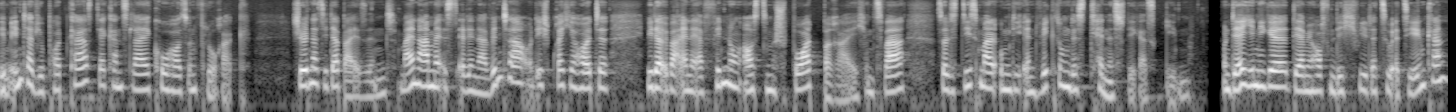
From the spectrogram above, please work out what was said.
dem Interview-Podcast der Kanzlei Kohaus und Florak. Schön, dass Sie dabei sind. Mein Name ist Elena Winter und ich spreche heute wieder über eine Erfindung aus dem Sportbereich. Und zwar soll es diesmal um die Entwicklung des Tennisschlägers gehen. Und derjenige, der mir hoffentlich viel dazu erzählen kann,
